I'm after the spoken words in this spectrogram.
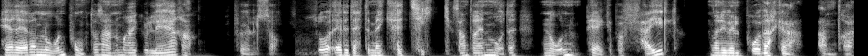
Her er det noen punkter som handler om å regulere følelser så er det dette med kritikk. Sant? Det er en måte Noen peker på feil når de vil påvirke andre.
